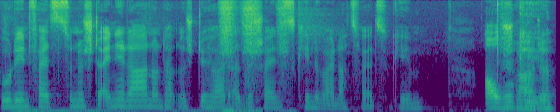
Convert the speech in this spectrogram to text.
Wurde jedenfalls zu nichts eingeladen und habe nichts gehört, also scheint es keine Weihnachtsfeier zu geben. Auch okay. Schade.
